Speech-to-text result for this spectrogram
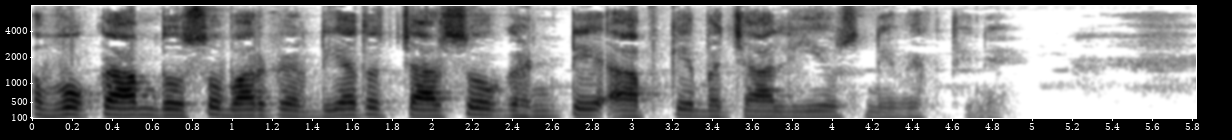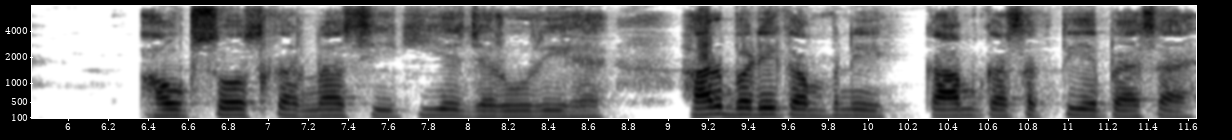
अब वो काम 200 बार कर दिया तो 400 घंटे आपके बचा लिए उसने व्यक्ति ने। आउटसोर्स करना सीखिए, ज़रूरी है। हर बड़ी कंपनी काम कर सकती है, पैसा है,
